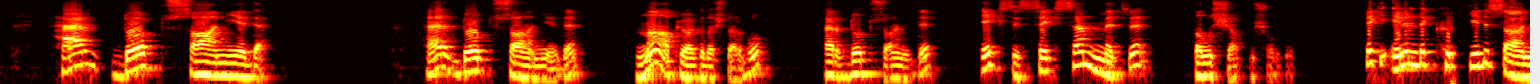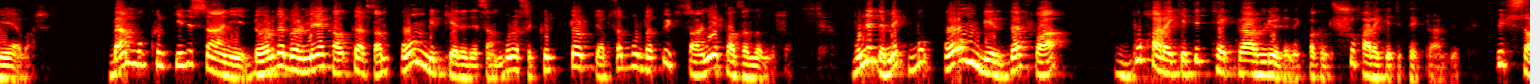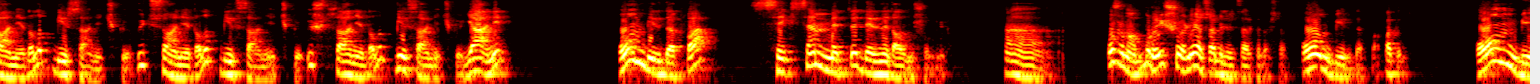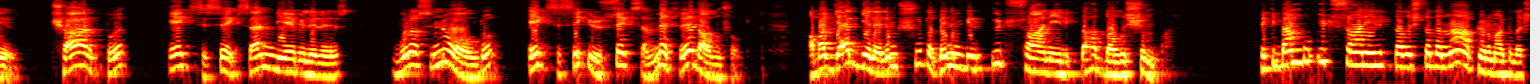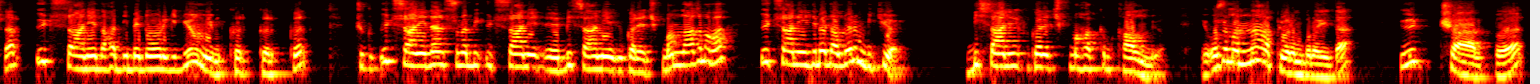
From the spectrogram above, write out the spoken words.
her 4 saniyede her 4 saniyede ne yapıyor arkadaşlar bu? Her 4 saniyede eksi 80 metre dalış yapmış oluyor. Peki elimde 47 saniye var. Ben bu 47 saniyeyi 4'e bölmeye kalkarsam 11 kere desem burası 44 yapsa burada 3 saniye fazlalığım olsa. Bu ne demek? Bu 11 defa bu hareketi tekrarlıyor demek. Bakın şu hareketi tekrarlıyor. 3 saniye dalıp 1 saniye çıkıyor. 3 saniye dalıp 1 saniye çıkıyor. 3 saniye dalıp 1 saniye çıkıyor. Yani 11 defa 80 metre derine dalmış oluyor. Ha. O zaman burayı şöyle yazabiliriz arkadaşlar. 11 defa. Bakın 11 çarpı eksi 80 diyebiliriz. Burası ne oldu? Eksi 880 metreye dalmış oldu. Ama gel gelelim şurada benim bir 3 saniyelik daha dalışım var. Peki ben bu 3 saniyelik dalışta da ne yapıyorum arkadaşlar? 3 saniye daha dibe doğru gidiyor muyum? 40 40 40. Çünkü 3 saniyeden sonra bir 3 saniye 1 saniye yukarıya çıkmam lazım ama 3 saniye dibe dalıyorum bitiyor. 1 saniyelik yukarı çıkma hakkım kalmıyor. E o zaman ne yapıyorum burayı da? 3 çarpı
